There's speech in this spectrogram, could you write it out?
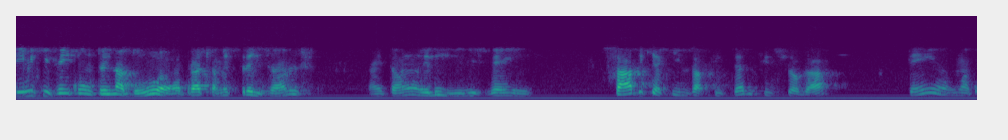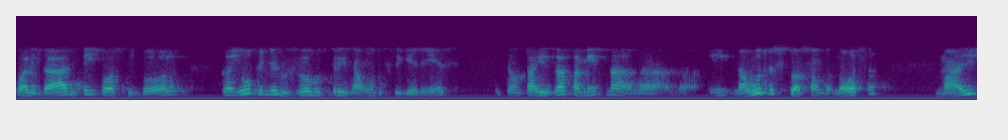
time que vem com um treinador há praticamente três anos, né? então ele, eles vêm, sabe que aqui nos aflitos é difícil jogar, tem uma qualidade, tem posse de bola, ganhou o primeiro jogo 3 a 1 do Figueirense, então está exatamente na, na, na, na, outra situação da nossa, mas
